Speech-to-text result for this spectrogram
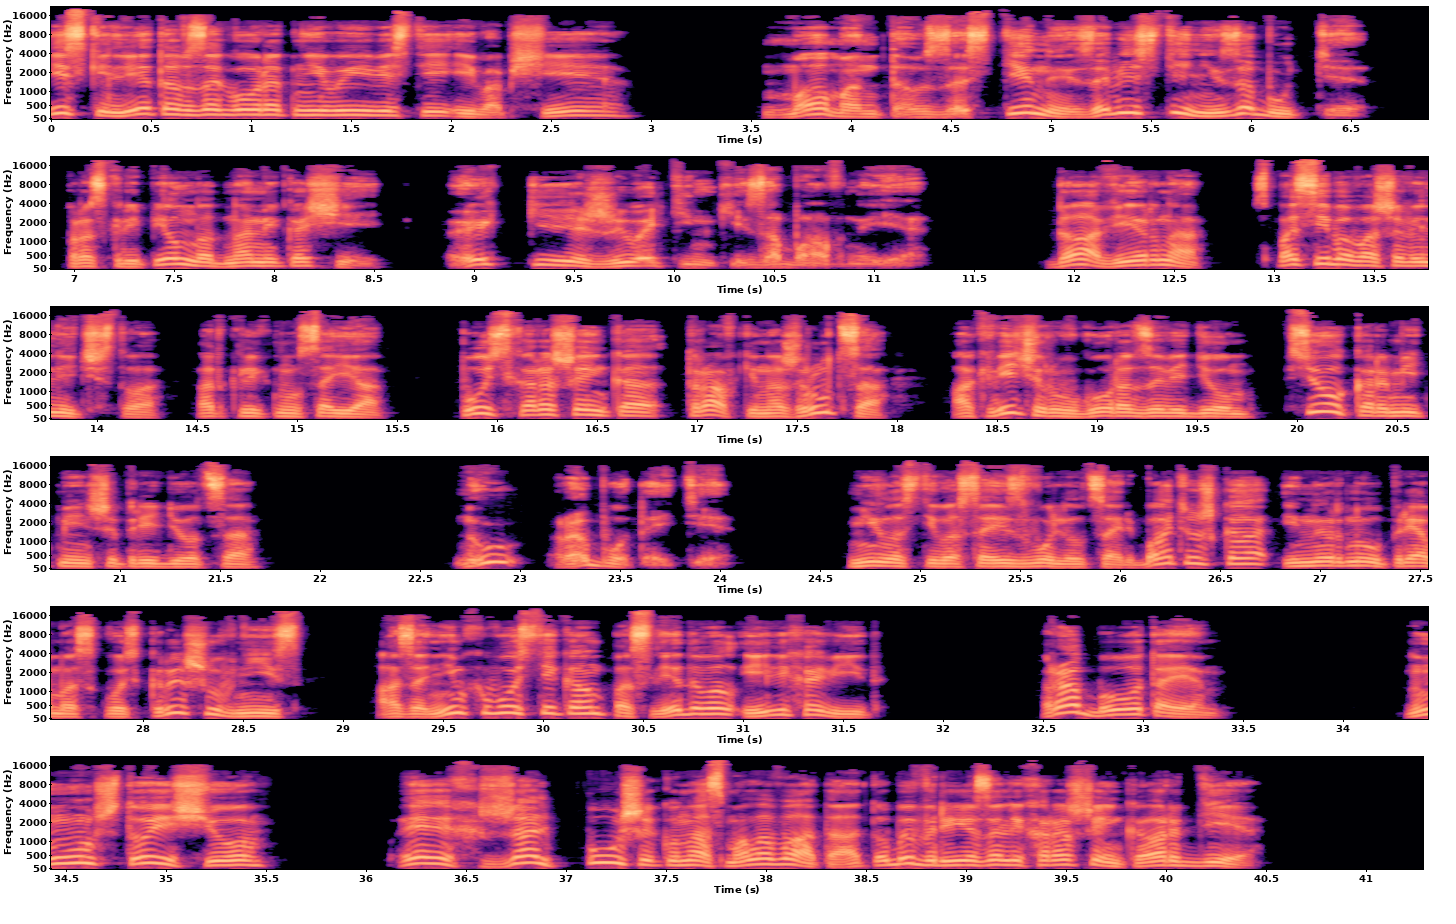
И скелетов за город не вывести, и вообще... «Мамонтов за стены завести не забудьте», – проскрипел над нами Кощей. «Экие животинки забавные». «Да, верно. Спасибо, Ваше Величество», – откликнулся я. «Пусть хорошенько травки нажрутся, а к вечеру в город заведем. Все кормить меньше придется». «Ну, работайте», – милостиво соизволил царь-батюшка и нырнул прямо сквозь крышу вниз, а за ним хвостиком последовал и лиховид. «Работаем!» Ну, что еще? Эх, жаль, пушек у нас маловато, а то бы врезали хорошенько Орде.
